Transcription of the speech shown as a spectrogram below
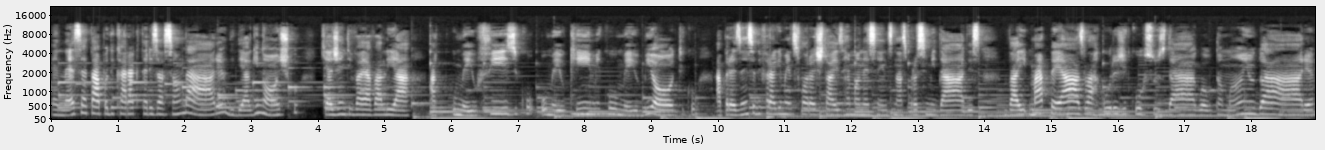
É nessa etapa de caracterização da área, de diagnóstico, que a gente vai avaliar a, meio físico, o meio químico, o meio biótico, a presença de fragmentos florestais remanescentes nas proximidades, vai mapear as larguras de cursos d'água, o tamanho da área,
